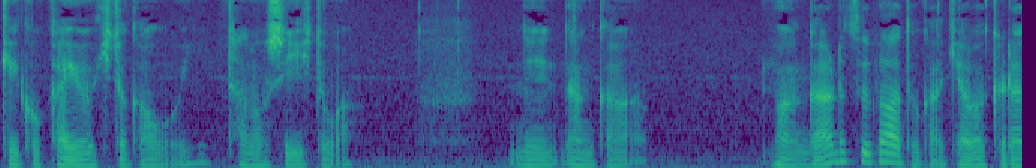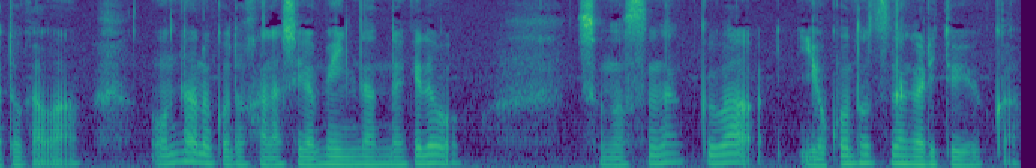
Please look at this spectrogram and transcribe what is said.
結構通う人が多い。楽しい人は。でなんかまあガールズバーとかキャバクラとかは女の子と話がメインなんだけどそのスナックは横のつながりというか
